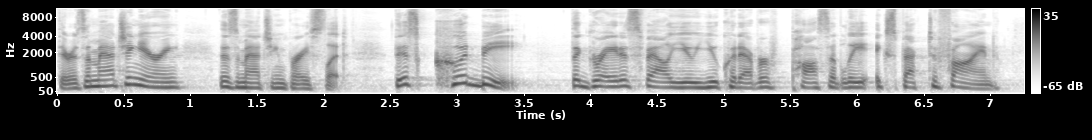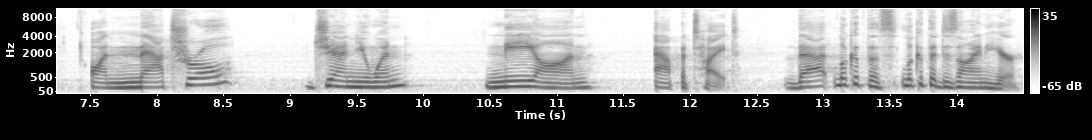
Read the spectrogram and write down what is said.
There's a matching earring. There's a matching bracelet. This could be the greatest value you could ever possibly expect to find on natural, genuine, neon apatite. That, look at this, look at the design here.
